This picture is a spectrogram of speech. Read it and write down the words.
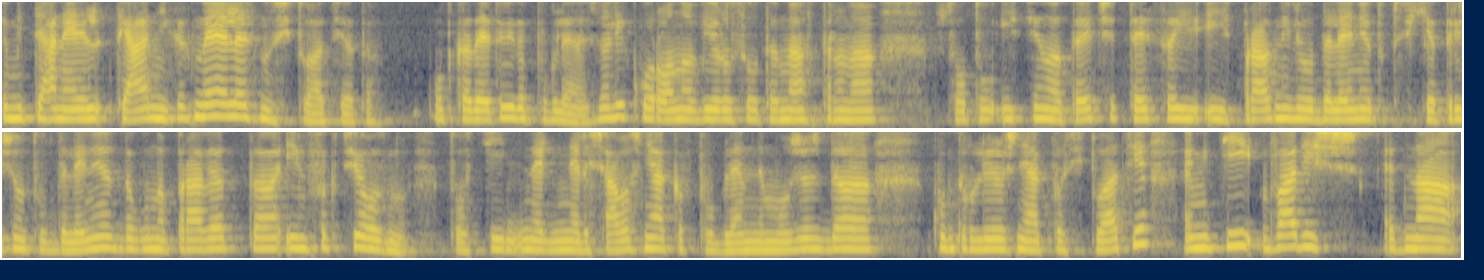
Еми, тя, не е, тя никак не е лесна ситуацията откъдето и да погледнеш. Нали, коронавируса от една страна, защото истината е, че те са изпразнили отделението, психиатричното отделение, за да го направят а, инфекциозно. Тоест ти не, не решаваш някакъв проблем, не можеш да контролираш някаква ситуация. Ами ти вадиш една,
